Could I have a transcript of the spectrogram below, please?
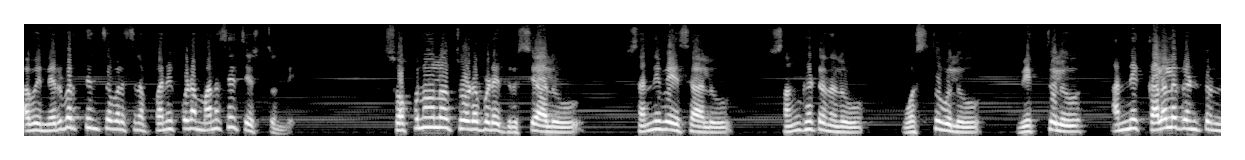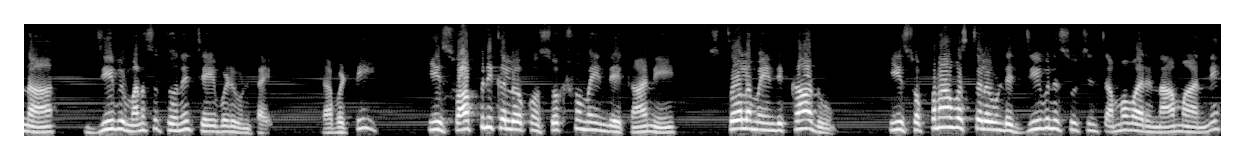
అవి నిర్వర్తించవలసిన పని కూడా మనసే చేస్తుంది. స్వప్నంలో చూడబడే దృశ్యాలు సన్నివేశాలు సంఘటనలు వస్తువులు వ్యక్తులు అన్ని కలలుగంటున్న జీవి మనసుతోనే చేయబడి ఉంటాయి. కాబట్టి ఈ స్వాప్నిక లోకం సూక్ష్మమైందే కానీ స్థూలమైంది కాదు. ఈ స్వప్నావస్థలో ఉండే జీవిని సూచించే అమ్మవారి నామాన్ని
